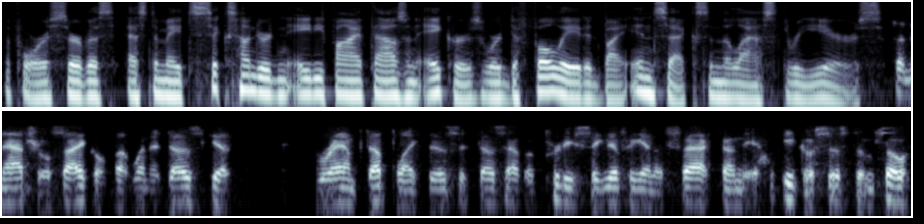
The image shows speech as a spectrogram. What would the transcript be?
The Forest Service estimates 685,000 acres were defoliated by insects in the last three years. It's a natural cycle, but when it does get ramped up like this, it does have a pretty significant effect on the ecosystem. So,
